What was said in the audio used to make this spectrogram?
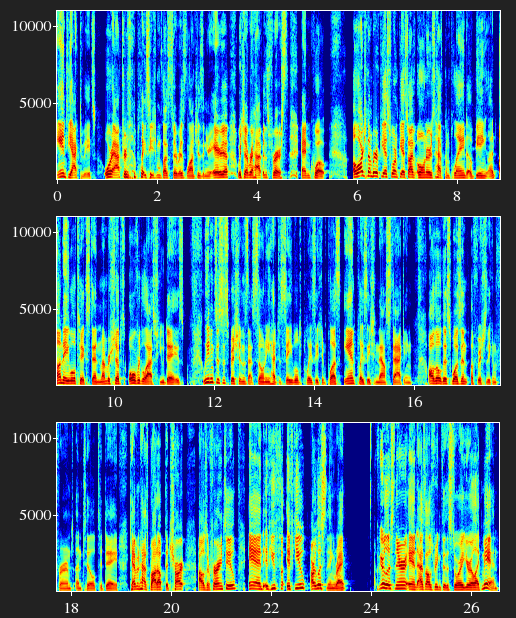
and deactivates, or after the PlayStation Plus service launches in your area, whichever happens first. End quote. A large number of PS4 and PS5 owners have complained of being un- unable to extend memberships over the last few days, leading to suspicions that Sony had disabled PlayStation Plus and PlayStation Now stacking, although this wasn't officially confirmed until today. Kevin has brought up the chart I was referring to, and if you if you are listening, right? If you're a listener and as I was reading through the story, you're like, man,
